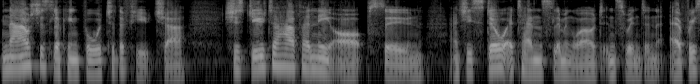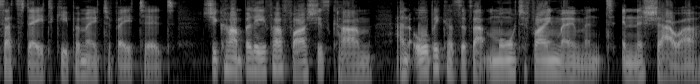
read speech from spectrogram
Now she's looking forward to the future. She's due to have her knee op soon, and she still attends Slimming World in Swindon every Saturday to keep her motivated. She can't believe how far she's come, and all because of that mortifying moment in the shower.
